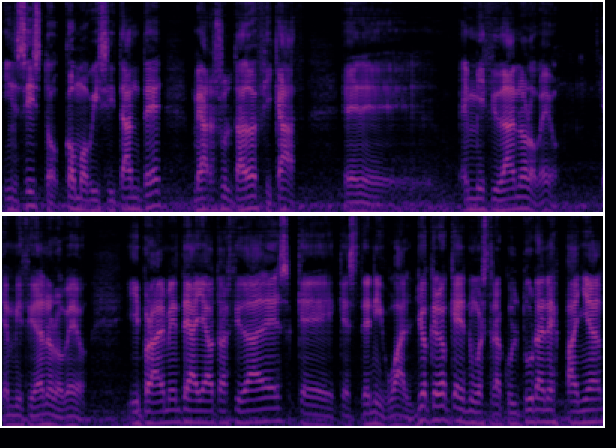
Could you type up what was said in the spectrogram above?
insisto, como visitante, me ha resultado eficaz. Eh, en mi ciudad no lo veo. En mi ciudad no lo veo y probablemente haya otras ciudades que, estén igual. Yo creo que nuestra cultura en España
